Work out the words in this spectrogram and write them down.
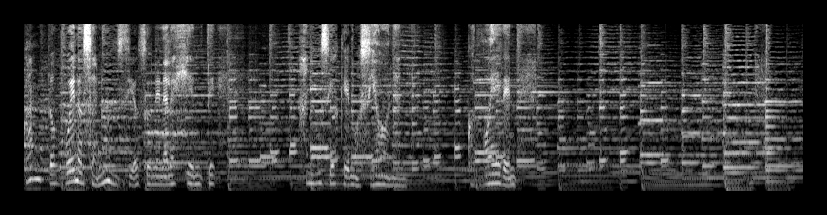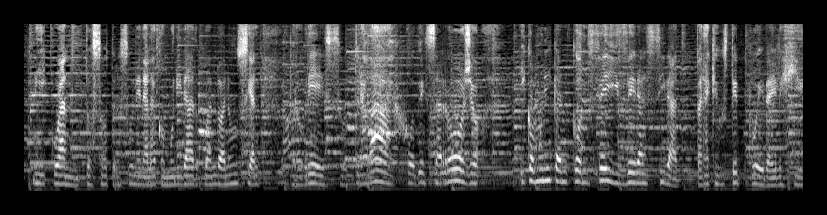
Cuántos buenos anuncios unen a la gente. Anuncios que emocionan, conmueven. Y cuántos otros unen a la comunidad cuando anuncian progreso, trabajo, desarrollo y comunican con fe y veracidad para que usted pueda elegir.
